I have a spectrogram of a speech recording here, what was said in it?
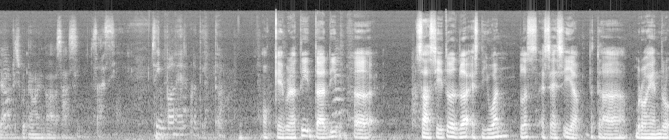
yang disebut namanya eh, SASI. SASI. Simpelnya seperti itu. Oke, berarti tadi eh, SASI itu adalah SD1 plus SSI ya, Betul. eh, Bro Hendro.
